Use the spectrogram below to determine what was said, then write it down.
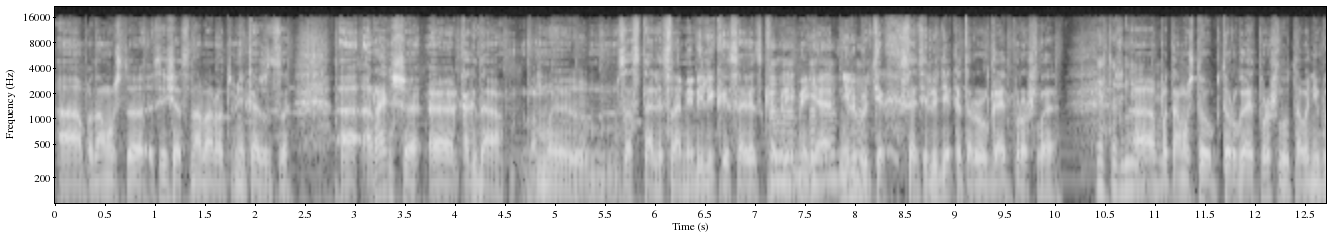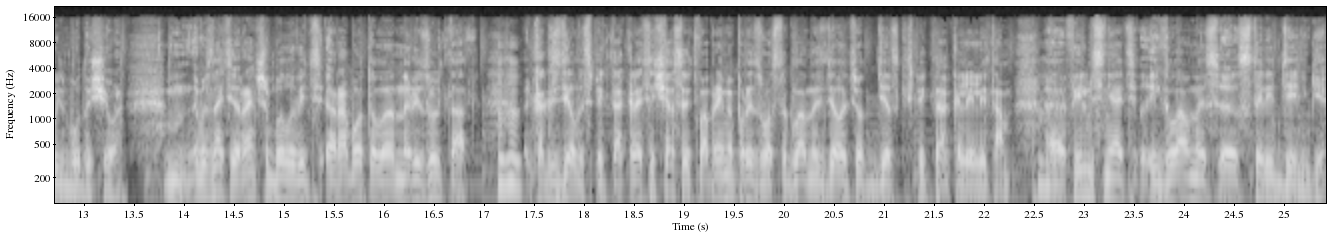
А, потому что сейчас, наоборот, мне кажется, Раньше, э, когда мы застали с вами великое советское время, я не люблю тех, кстати, людей, которые ругают прошлое. Я тоже не А, люблю. Потому что кто ругает прошлое, у того не будет будущего. Вы знаете, раньше было ведь работало на результат, как сделать спектакль. А сейчас ведь во время производства главное сделать вот детский спектакль или там э, фильм снять, и главное э, стырить деньги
